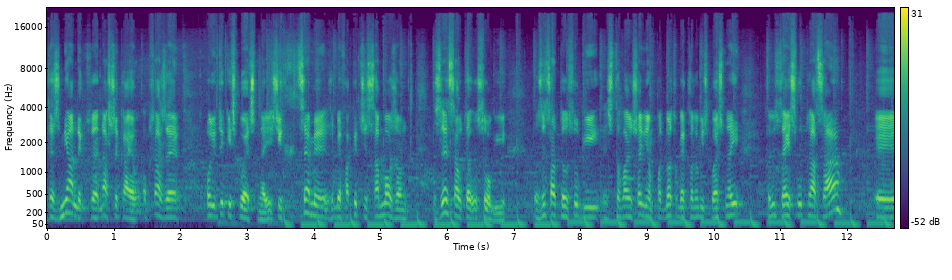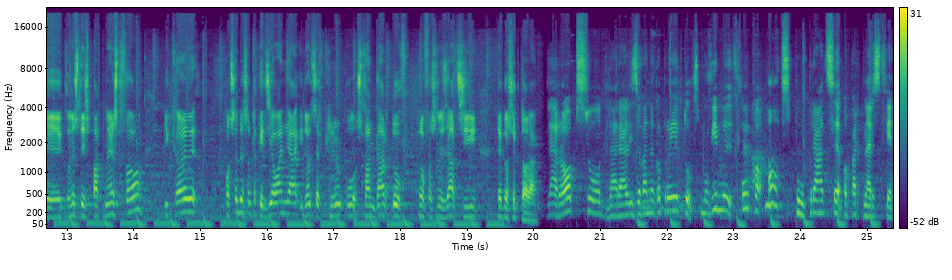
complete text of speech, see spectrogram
te zmiany, które nas czekają w obszarze polityki społecznej, jeśli chcemy, żeby faktycznie samorząd zlecał te usługi, zlecał te usługi stowarzyszeniom, podmiotom ekonomii społecznej, konieczna jest współpraca, yy, konieczne jest partnerstwo i potrzebne są takie działania idące w kierunku standardów profesjonalizacji tego sektora. Dla ROPS-u, dla realizowanego projektu mówimy tylko o współpracy, o partnerstwie.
